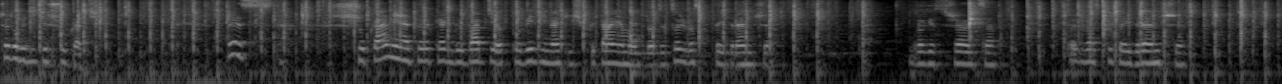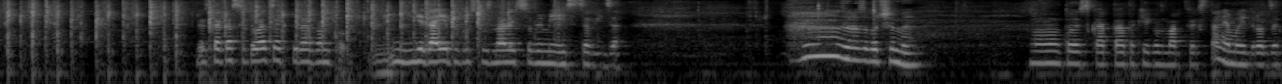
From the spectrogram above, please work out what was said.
Czego będziecie szukać? To jest szukanie, to tak jakby bardziej odpowiedzi na jakieś pytania, moi drodzy. Coś Was tutaj dręczy. Drogie strzelce. Coś Was tutaj dręczy. To jest taka sytuacja, która Wam nie daje po prostu znaleźć sobie miejsca, widzę. Hmm, Zaraz zobaczymy. No, to jest karta takiego zmartwychwstania, moi drodzy.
